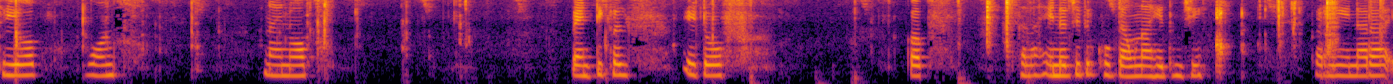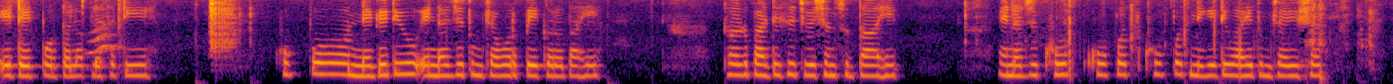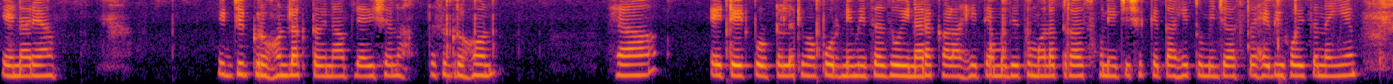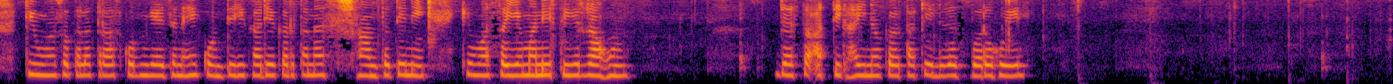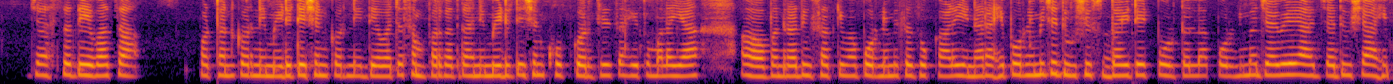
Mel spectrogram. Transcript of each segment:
three of wands nine of pentacles eight of cups चला energy तर खूप down आहे तुमची. कारण येणारा eight eight portal आपल्यासाठी खूप negative energy तुमच्यावर पे करत आहे. थर्ड पार्टी सिच्युएशनसुद्धा आहे. एनर्जी खूप खूपच खूपच निगेटिव्ह आहे तुमच्या आयुष्यात येणाऱ्या एक जे ग्रहण लागतं आहे ना आपल्या आयुष्याला तसं ग्रहण ह्या एट एट पोर्टलला किंवा पौर्णिमेचा जो येणारा काळ आहे त्यामध्ये तुम्हाला त्रास होण्याची शक्यता आहे. तुम्ही जास्त हॅवी व्हायचं नाही आहे किंवा स्वतःला त्रास करून घ्यायचं नाही. कोणतेही कार्य करताना शांततेने किंवा संयमाने स्थिर राहून जास्त अतिघाई न करता केलेलंच बरं होईल. जास्त देवाचा पठण करणे मेडिटेशन करणे देवाच्या संपर्कात राहणे. मेडिटेशन खूप गरजेचं आहे. तुम्हाला या पंधरा दिवसात किंवा पौर्णिमेचा जो काळ येणार आहे पौर्णिमेच्या दिवशीसुद्धा एट डेट पोर्टलला पौर्णिमा ज्यावेळी ज्या दिवशी आहे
